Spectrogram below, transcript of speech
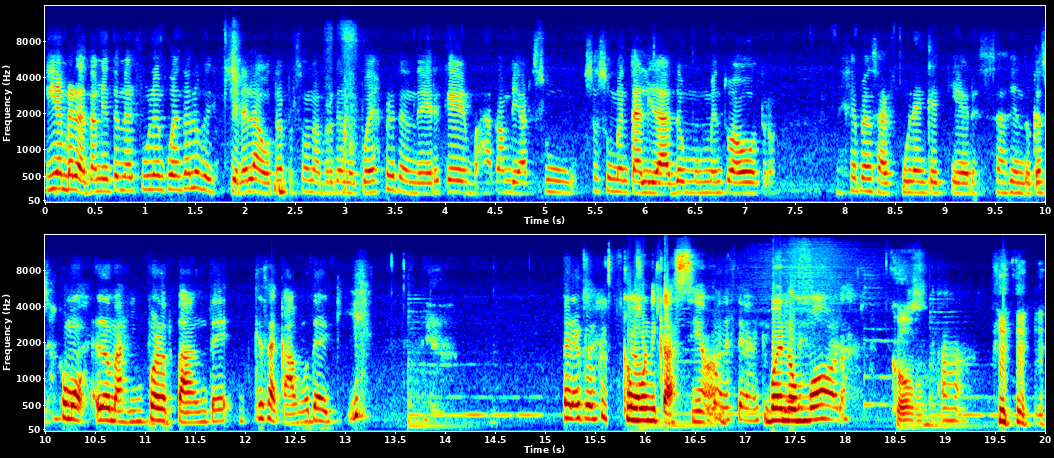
Y en verdad también tener full en cuenta lo que quiere la otra persona, porque no puedes pretender que vas a cambiar su, o sea, su mentalidad de un momento a otro. Tienes que pensar full en qué quieres. O sea, siento que eso es como lo más importante que sacamos de aquí. Pero con Comunicación, ¿qué buen humor. ¿Cómo? Ajá.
